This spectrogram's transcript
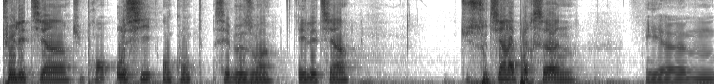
que les tiens, tu prends aussi en compte ses besoins et les tiens tu soutiens la personne et euh,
